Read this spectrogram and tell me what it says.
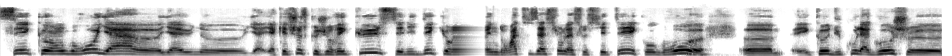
c'est qu'en gros, il y a, euh, il y a une, il y a, il y a quelque chose que je récuse, c'est l'idée qu'il y aurait une droitisation de la société et qu'au gros, euh, euh et que du coup la gauche euh,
